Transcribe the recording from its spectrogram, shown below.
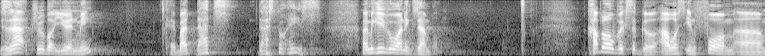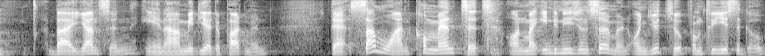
Isn't that true about you and me? Okay, but that's, that's not his. Let me give you one example. A couple of weeks ago, I was informed um, by Janssen in our media department that someone commented on my Indonesian sermon on YouTube from two years ago,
